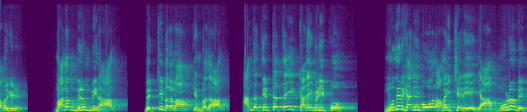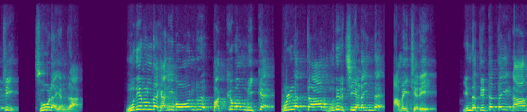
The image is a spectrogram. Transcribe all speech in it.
அவர்கள் மனம் விரும்பினால் வெற்றி பெறலாம் என்பதால் அந்த திட்டத்தை கடைபிடிப்போம். முதிர்கனி போல் அமைச்சரே யாம் முழு வெற்றி சூட என்றார் முதிர்ந்த கனி போன்று பக்குவம் மிக்க உள்ளத்தால் முதிர்ச்சி அடைந்த அமைச்சரே. இந்த திட்டத்தை நாம்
